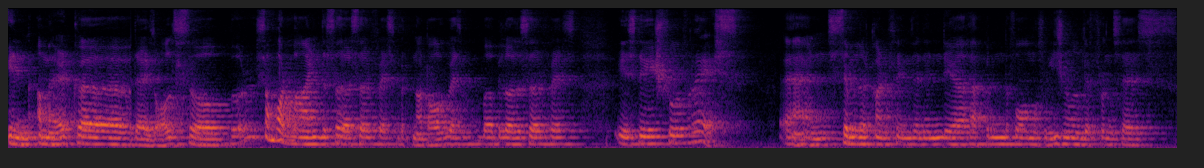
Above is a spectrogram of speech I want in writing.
In America, there is also somewhat behind the surface, but not always below the surface, is the issue of race. And similar kind of things in India happen in the form of regional differences,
